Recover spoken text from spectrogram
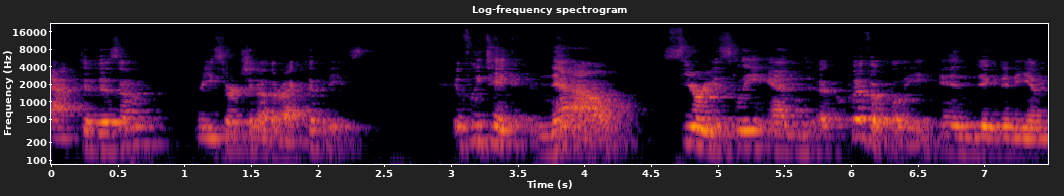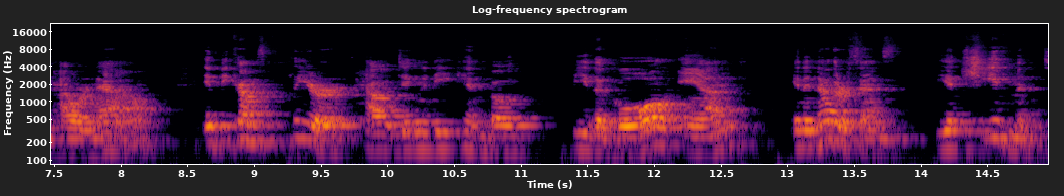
activism, research, and other activities. If we take now seriously and equivocally in Dignity and Power Now, it becomes clear how dignity can both be the goal and, in another sense, the achievement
